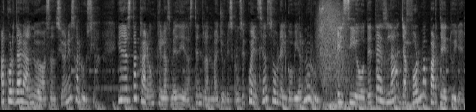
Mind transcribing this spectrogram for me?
acordarán nuevas sanciones a Rusia y destacaron que las medidas tendrán mayores consecuencias sobre el gobierno ruso. El CEO de Tesla ya forma parte de Twitter.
